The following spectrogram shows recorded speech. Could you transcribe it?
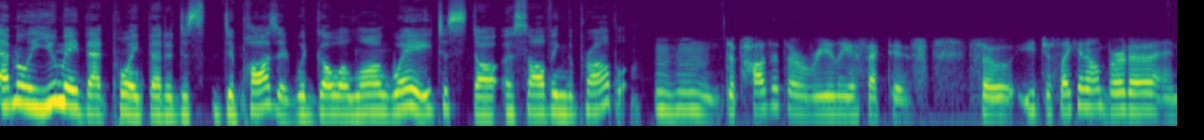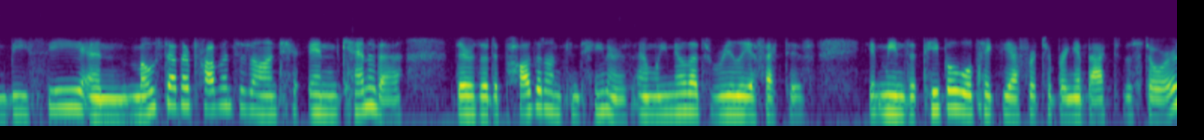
Emily, you made that point that a dis- deposit would go a long way to st- uh, solving the problem. Mm-hmm. Deposits are really effective. So just like in Alberta and BC and most other provinces in Canada, there's a deposit on containers, and we know that's really effective. It means that people will take the effort to bring it back to the store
